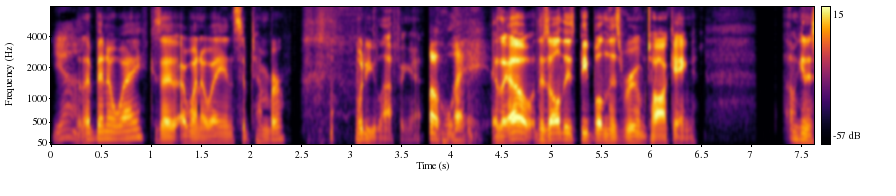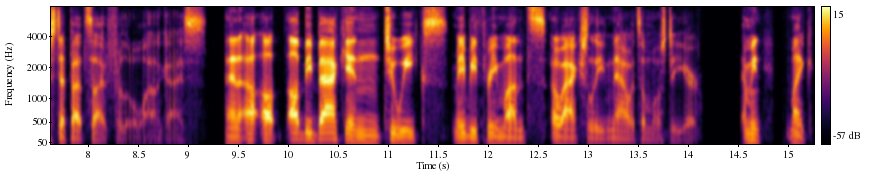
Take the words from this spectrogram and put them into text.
Yeah, that I've been away because I, I went away in September. what are you laughing at? away. It's like, oh, there's all these people in this room talking. I'm gonna step outside for a little while, guys, and I'll I'll, I'll be back in two weeks, maybe three months. Oh, actually, now it's almost a year. I mean, Myke,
